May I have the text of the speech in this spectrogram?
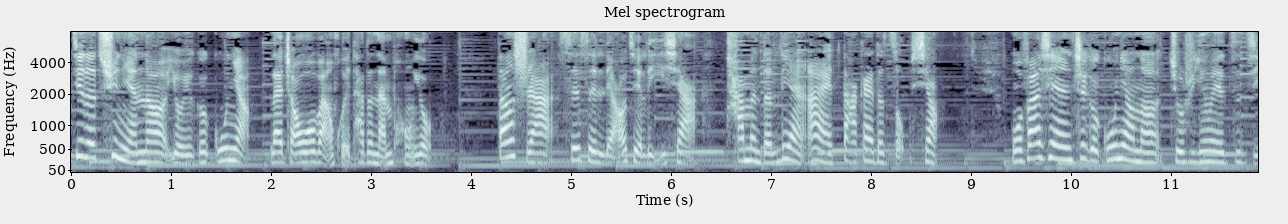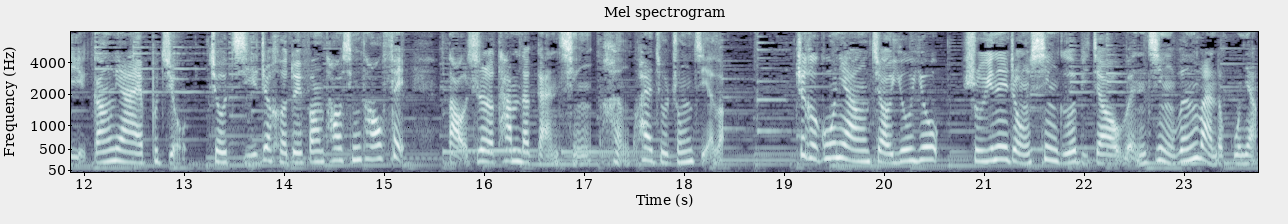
记得去年呢，有一个姑娘来找我挽回她的男朋友，当时啊，C C 了解了一下他们的恋爱大概的走向，我发现这个姑娘呢，就是因为自己刚恋爱不久，就急着和对方掏心掏肺。导致了他们的感情很快就终结了。这个姑娘叫悠悠，属于那种性格比较文静温婉的姑娘。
